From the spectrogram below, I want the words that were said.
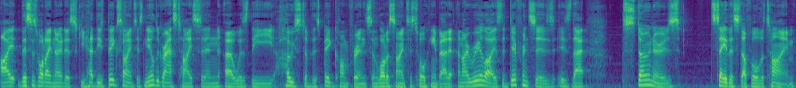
I this is what I noticed. You had these big scientists. Neil deGrasse Tyson uh, was the host of this big conference, and a lot of scientists talking about it. And I realized the difference is is that stoners say this stuff all the time.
